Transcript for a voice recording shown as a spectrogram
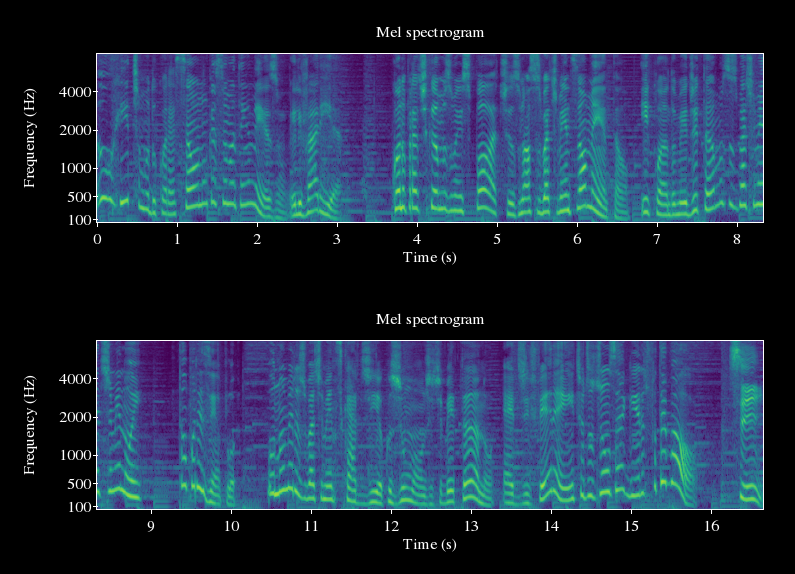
O ritmo do coração nunca se mantém o mesmo, ele varia. Quando praticamos um esporte, os nossos batimentos aumentam. E quando meditamos, os batimentos diminuem. Então, por exemplo, o número de batimentos cardíacos de um monge tibetano é diferente do de um zagueiro de futebol. Sim,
